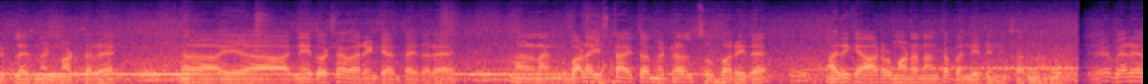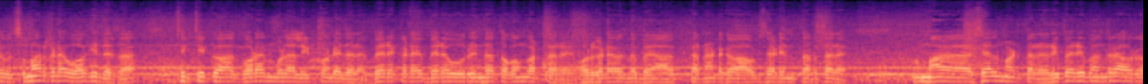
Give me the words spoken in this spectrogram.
ರಿಪ್ಲೇಸ್ಮೆಂಟ್ ಮಾಡ್ತಾರೆ. ಹದಿನೈದು ವರ್ಷ ವ್ಯಾರಂಟಿ ಅಂತ ಇದ್ದಾರೆ. ನನಗೆ ಭಾಳ ಇಷ್ಟ ಆಯಿತು. ಮೆಟ್ರಿಯಲ್ ಸೂಪರ್ ಇದೆ. ಅದಕ್ಕೆ ಆರ್ಡ್ರ್ ಮಾಡೋಣ ಅಂತ ಬಂದಿದ್ದೀನಿ ಸರ್ ನಾನು. ಬೇರೆ ಸುಮಾರು ಕಡೆ ಹೋಗಿದ್ದೆ ಸರ್. ಚಿಕ್ಕ ಚಿಕ್ಕ ಗೋಡನ್ಗಳಲ್ಲಿ ಇಟ್ಕೊಂಡಿದ್ದಾರೆ. ಬೇರೆ ಕಡೆ, ಬೇರೆ ಊರಿಂದ ತೊಗೊಂಬರ್ತಾರೆ ಹೊರಗಡೆ ಒಂದು ಬೆ ಕರ್ನಾಟಕ ಔಟ್ಸೈಡಿಂದ ತರ್ತಾರೆ. ಮಾ, ಸೇಲ್ ಮಾಡ್ತಾರೆ. ರಿಪೇರಿ ಬಂದರೆ ಅವರು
